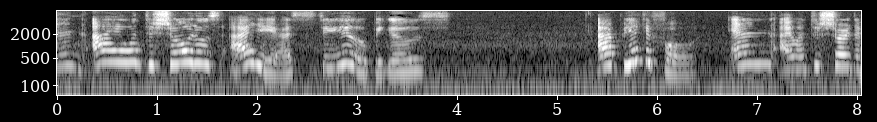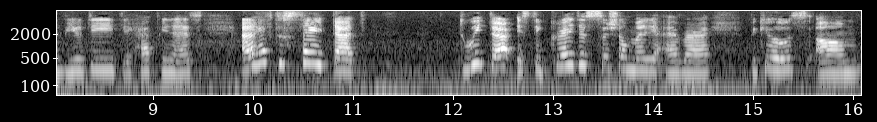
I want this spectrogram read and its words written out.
And I want to show those ideas to you because are beautiful. And I want to show the beauty the happiness. And I have to say that Twitter is the greatest social media ever because um,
